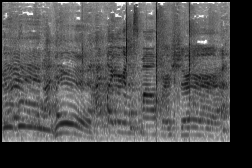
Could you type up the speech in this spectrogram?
good. I thought, yeah. I thought you were gonna smile for sure.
